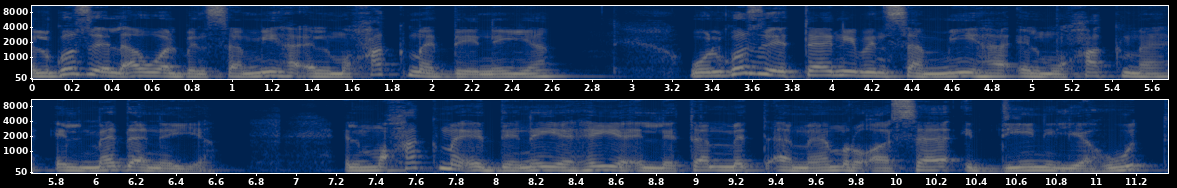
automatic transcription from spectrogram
الجزء الأول بنسميها المحاكمة الدينية والجزء الثاني بنسميها المحاكمة المدنية. المحاكمة الدينية هي اللي تمت أمام رؤساء الدين اليهود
